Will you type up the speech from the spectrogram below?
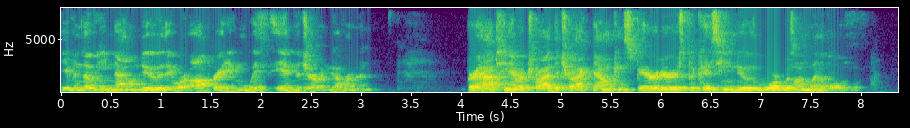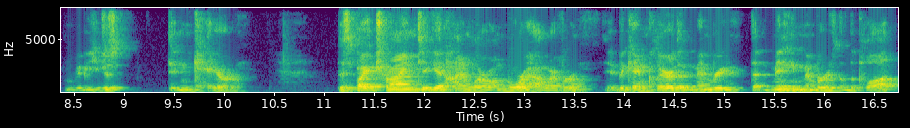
even though he now knew they were operating within the German government. Perhaps he never tried to track down conspirators because he knew the war was unwinnable. Maybe he just didn't care. Despite trying to get Himmler on board, however, it became clear that, that many members of the plot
